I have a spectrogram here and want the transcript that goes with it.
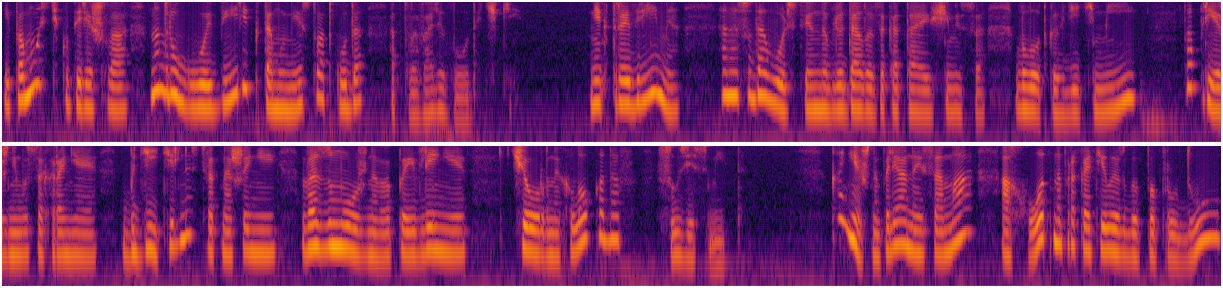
и по мостику перешла на другой берег, к тому месту, откуда отплывали лодочки. Некоторое время она с удовольствием наблюдала за катающимися в лодках детьми, по-прежнему сохраняя бдительность в отношении возможного появления черных локонов Сузи Смит. Конечно, Полиана и сама охотно прокатилась бы по пруду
